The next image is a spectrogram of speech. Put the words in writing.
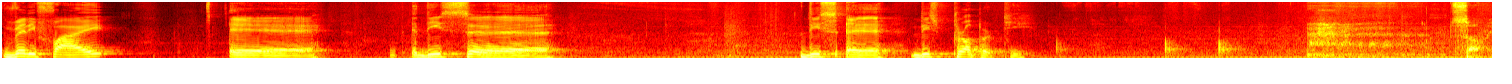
verify uh, this uh, this uh, this property. Sorry.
